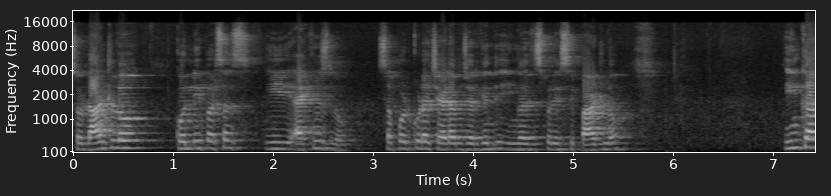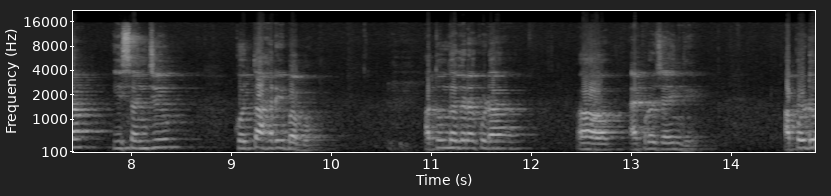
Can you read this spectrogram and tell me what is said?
సో దాంట్లో కొన్ని పర్సన్స్ ఈ యాక్యూజ్లో సపోర్ట్ కూడా చేయడం జరిగింది ఇంకా కన్స్పిరసీ పార్ట్లో ఇంకా ఈ సంజీవ్ కొత్త హరిబాబు అతని దగ్గర కూడా అప్రోచ్ అయింది. అప్పుడు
